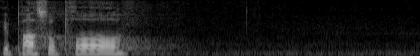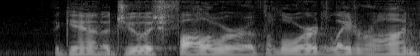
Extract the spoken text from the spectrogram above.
The Apostle Paul, again, a Jewish follower of the Lord, later on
